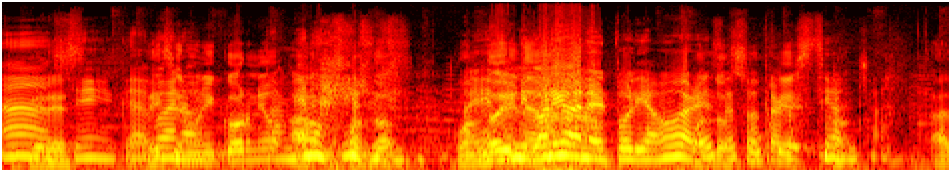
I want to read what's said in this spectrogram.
Ah, querés. sí, claro. Le dicen bueno, unicornio a hay- cuando, cuando hay hay una- unicornio en el poliamor, esa es otra cuestión ya. Ah,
